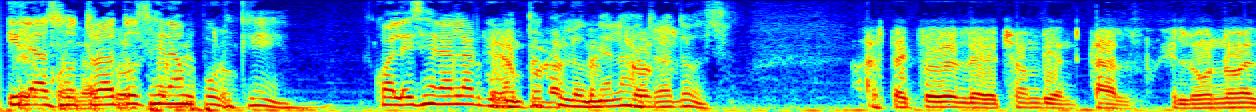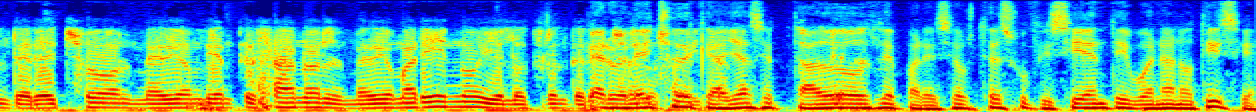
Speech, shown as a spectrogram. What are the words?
¿Y Pero las otras dos eran por qué? ¿Cuáles era el argumento de Colombia en las otras dos? Aspectos del derecho ambiental, el uno el derecho al medio ambiente sano en el medio marino y el otro el derecho Pero el hecho de que haya aceptado dos le parece a usted suficiente y buena noticia.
